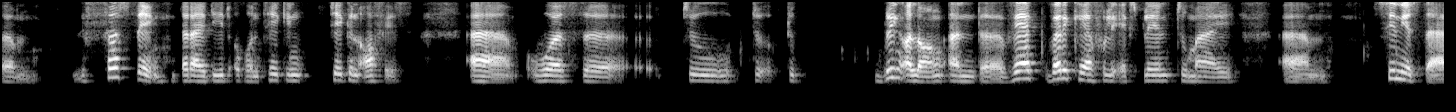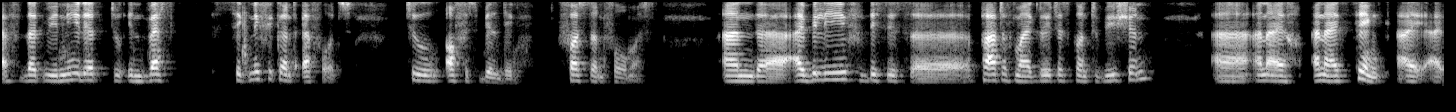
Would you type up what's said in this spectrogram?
um, the first thing that I did upon taking, taking office uh, was uh, to, to, to bring along and uh, very, very carefully explain to my um, senior staff that we needed to invest significant efforts to office building, first and foremost. And uh, I believe this is uh, part of my greatest contribution. Uh, and, I, and I think, I,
